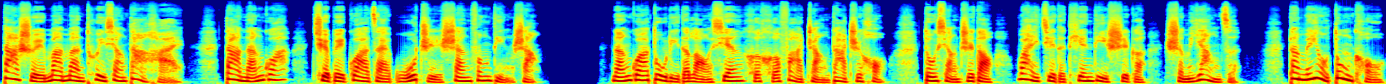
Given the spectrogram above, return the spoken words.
大水慢慢退向大海，大南瓜却被挂在五指山峰顶上。南瓜肚里的老仙和何发长大之后，都想知道外界的天地是个什么样子。但没有洞口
